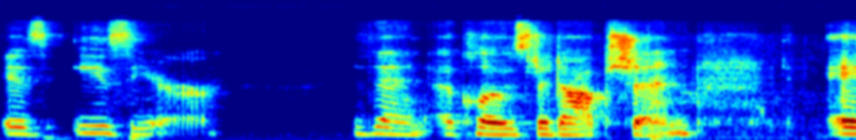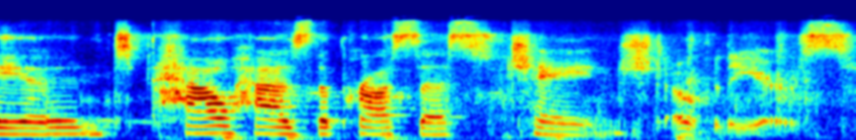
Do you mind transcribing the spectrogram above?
is easier than a closed adoption? And how has the process changed over the years?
